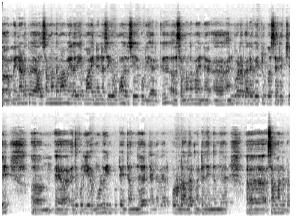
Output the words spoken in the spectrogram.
ஆம், என்னால் இப்போ அது சம்மந்தமாக மேலதிகமாக என்னென்ன செய்வோமோ அதை செய்யக்கூடியா இருக்குது அது சம்மந்தமாக என்ன அன்போட வரவேற்று உபசரித்து இதுக்குரிய முழு இன்புட்டை தந்த தலைவர் பொருளாளர் மற்றது இந்தந்த சம்பந்தப்பட்ட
